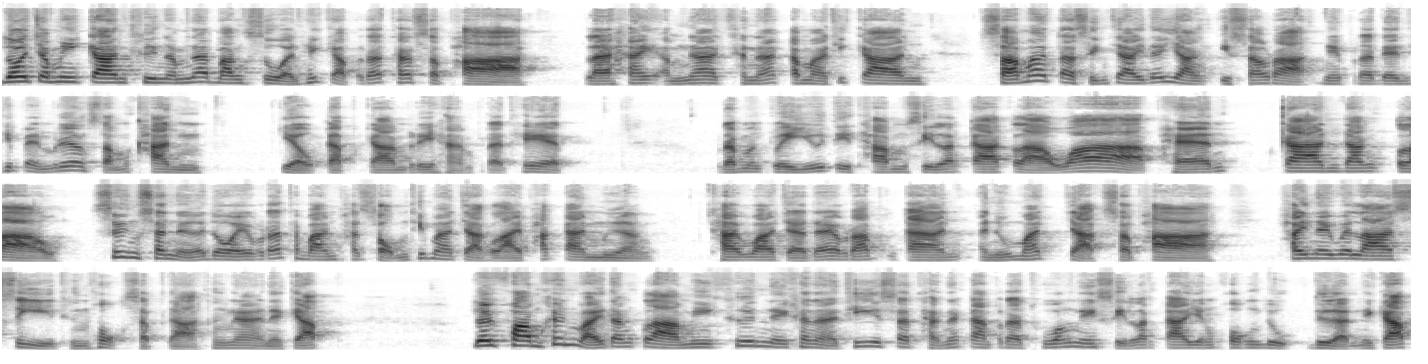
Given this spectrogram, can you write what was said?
โดยจะมีการคืนอำนาจบางส่วนให้กับรัฐสภา และให้อำนาจคณะกรรมาธิการ สามารถตัดสินใจได้อย่างอิสระในประเด็นที่เป็นเรื่องสำคัญ เกี่ยวกับการบริหารประเทศ รัฐมนตรียุติธรรมศรีลังกากล่าวว่าแผนการดังกล่าว ซึ่งเสนอโดยรัฐบาลผสมที่มาจากหลายพรรคการเมืองคาดว่าจะได้รับการอนุมัติจากสภา ภายในเวลา 4-6 สัปดาห์ข้างหน้านะครับ โดยความเคลื่อนไหวดังกล่าวมีขึ้นในขณะที่สถานการณ์ประท้วงในศรีลังกายังคงดุเดือดนะครับ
